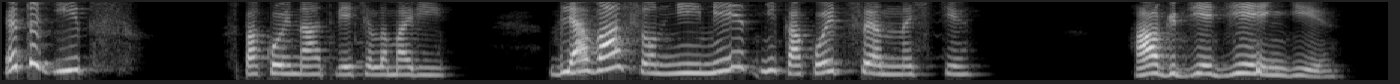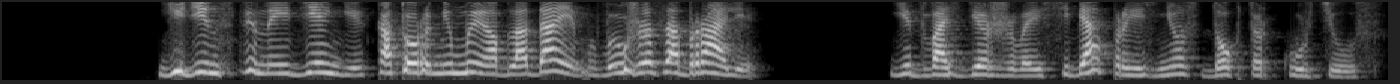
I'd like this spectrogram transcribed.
«Это гипс», – спокойно ответила Мари. «Для вас он не имеет никакой ценности». «А где деньги?» Единственные деньги, которыми мы обладаем, вы уже забрали, едва сдерживая себя, произнес доктор Куртиус.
